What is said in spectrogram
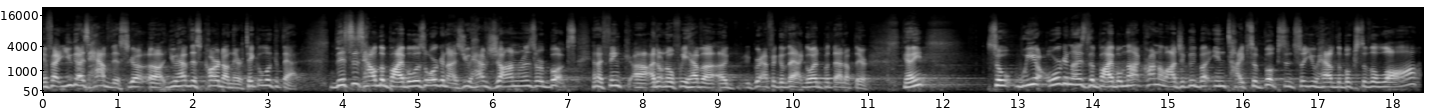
In fact, you guys have this. Uh, you have this card on there. Take a look at that. This is how the Bible is organized. You have genres or books. And I think, uh, I don't know if we have a, a graphic of that. Go ahead and put that up there. Okay? So we organize the Bible not chronologically, but in types of books. And so you have the books of the law,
